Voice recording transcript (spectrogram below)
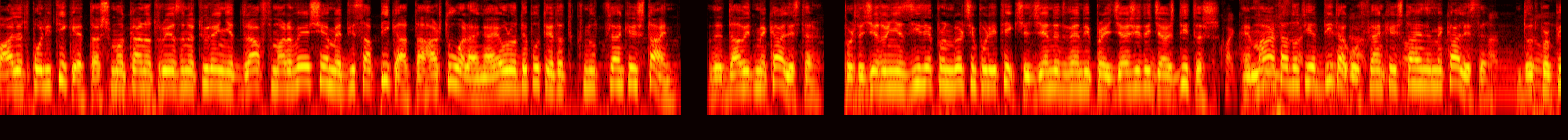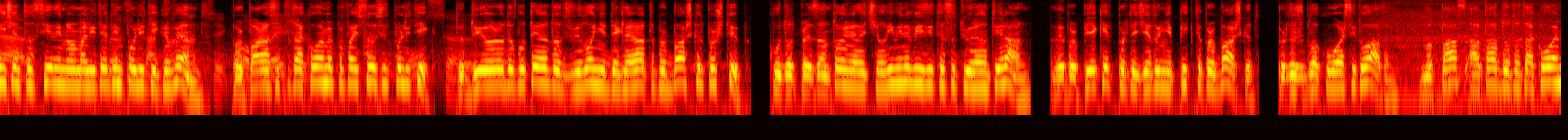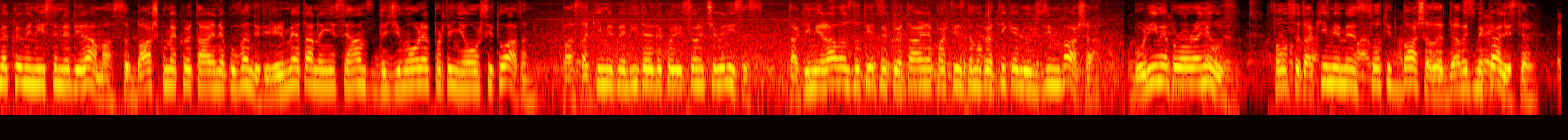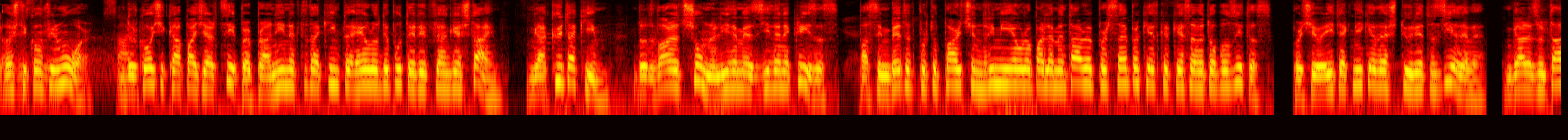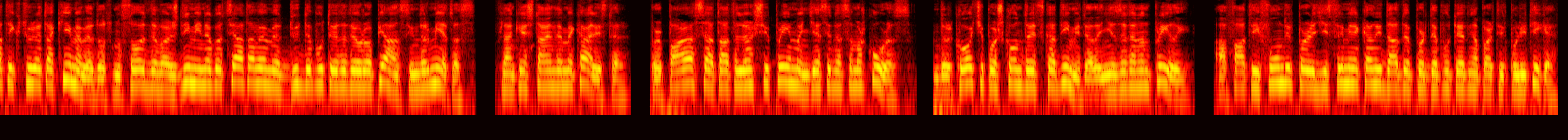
Palët politike tashmë kanë në tryezën e tyre një draft marrëveshje me disa pika të hartuara nga eurodeputetët Knut Fleckenstein dhe David McAllister për të gjetur një zgjidhje për ngërçin politik që gjendet vendi prej gjashtëdhjetë e gjashtë ditësh. E marta do të jetë dita kur Fleckenstein dhe McAllister do të përpiqen të sjellin normalitetin politik në vend. Përpara se të takohen me përfaqësuesit politikë, të dy eurodeputetët do të zhvillojnë një deklaratë të përbashkët për shtyp. ku do të prezantojnë edhe qëllimin e vizitës së tyre në Tiranë dhe përpjekjet për të gjetur një pikë të përbashkët për të zhbllokuar situatën. Më pas, ata do të takohen me kryeministrin Edi Rama, së bashku me kryetarin e Kuvendit, Ilir Meta në një seancë dëgjimore për të njohur situatën, pas takimit me liderët e koalicionit qeverisës. Takimi i radhës do të jetë me kryetarin e Partisë Demokratike Lulzim Basha. Burime për Ora News thonë se takimi mes zotit Basha dhe David McAllister është i konfirmuar, ndërkohë që ka paqartësi për praninë në këtë takim të eurodeputetit Fleckenstein. Nga ky takim, do të varet shumë në lidhje me zgjidhjen e krizës, pasi mbetet për t'u parë qëndrimi i europarlamentarëve për sa i përket kërkesave të opozitës, për qeveri teknike dhe shtyrje të zgjedhjeve. Nga rezultati i këtyre takimeve do të mësohet dhe vazhdimi i negociatave me dy deputetët europianë si ndërmjetës, Fleckenstein dhe McAllister, përpara se ata të lënë Shqipërinë mëngjesin e së mërkurës, ndërkohë që po shkon drejt skadimit edhe njëzet e nëntë prilli, afati i fundit për regjistrimin e kandidatëve për deputetë nga partitë politike.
